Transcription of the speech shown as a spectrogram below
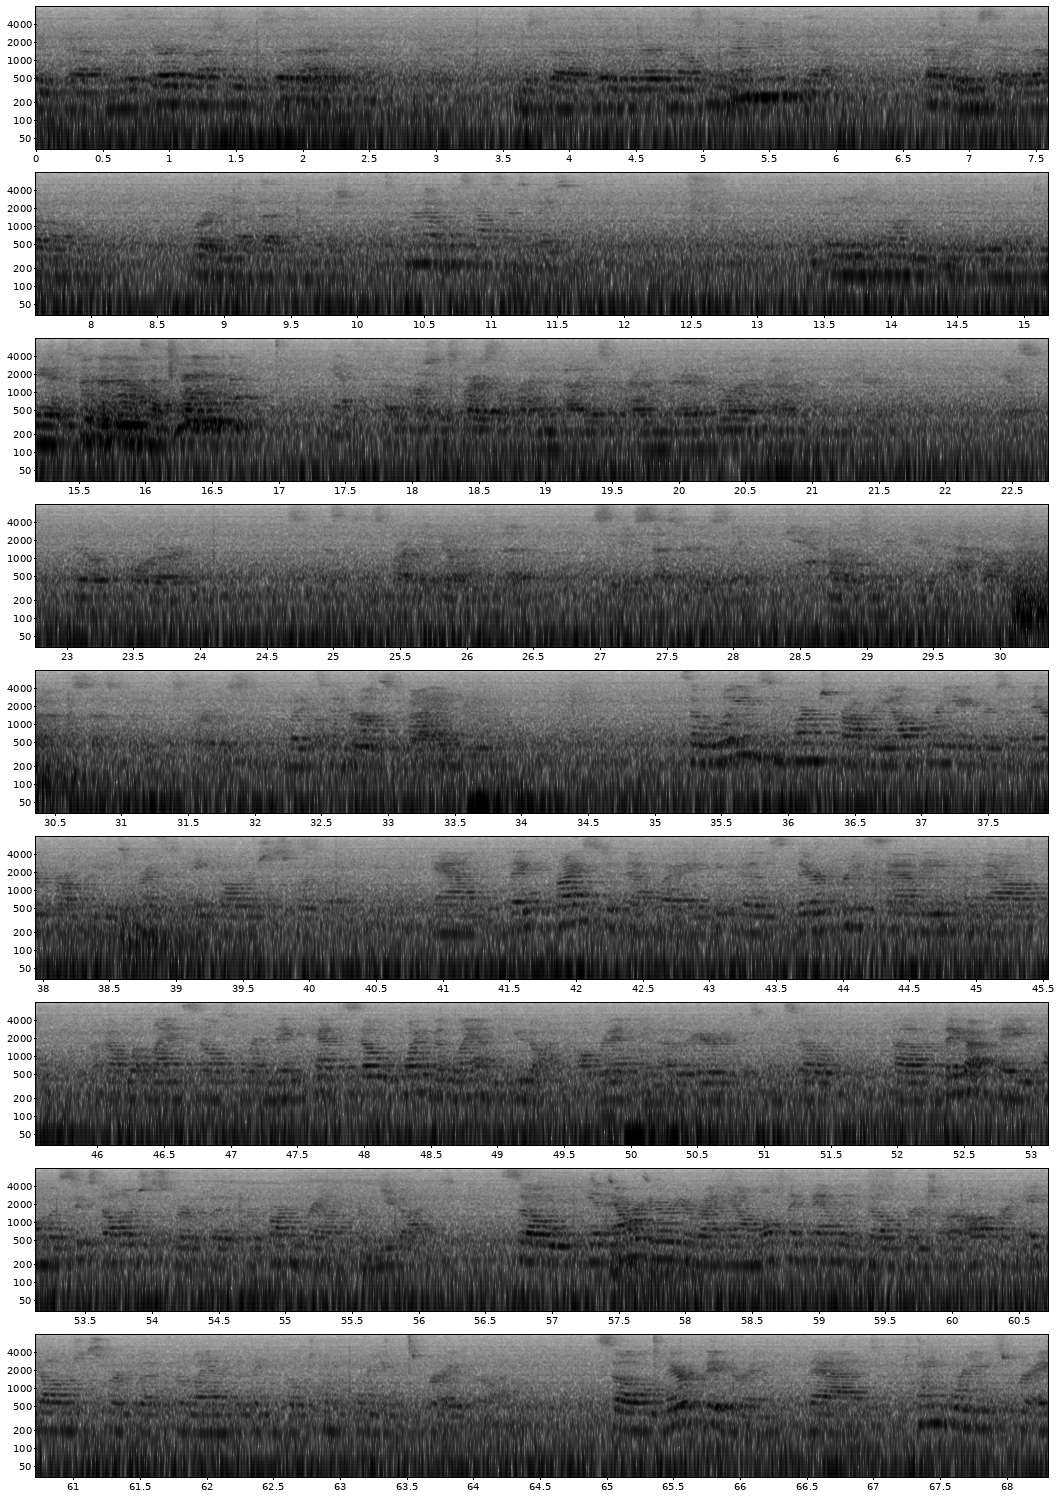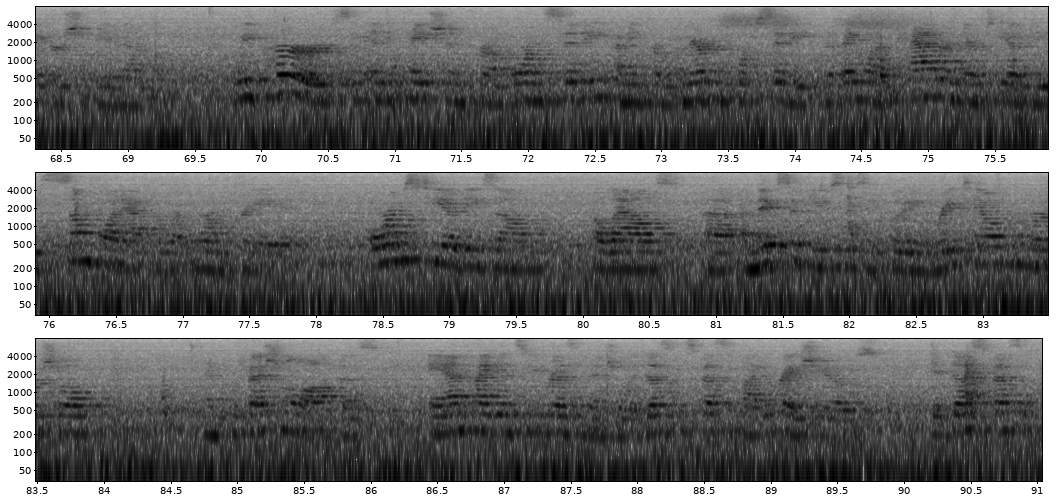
somewhat after what Orem created. Orem's TOD zone allows uh, a mix of uses including retail, commercial, and professional office, and high-density residential. It doesn't specify the ratios. It does specify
